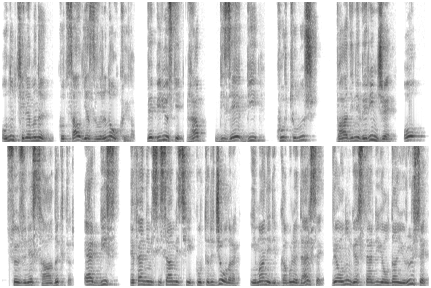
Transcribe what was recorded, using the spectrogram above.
Onun kelamını, kutsal yazılarını okuyalım. Ve biliyoruz ki Rab bize bir kurtuluş vaadini verince o sözüne sadıktır. Eğer biz Efendimiz İsa Mesih'i kurtarıcı olarak iman edip kabul edersek ve onun gösterdiği yoldan yürürsek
